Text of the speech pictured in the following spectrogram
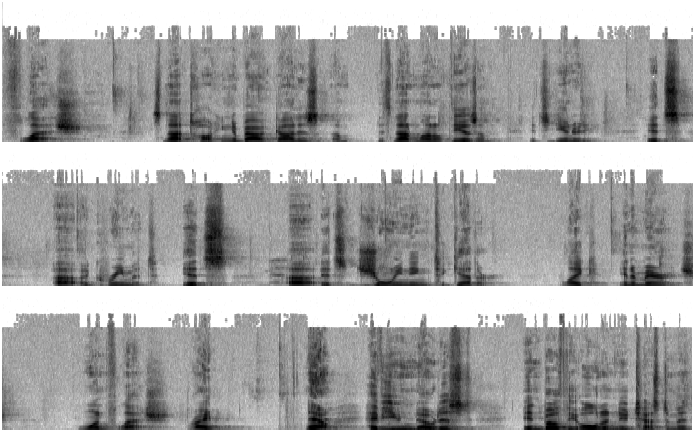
flesh." It's not talking about God is. Um, it's not monotheism. It's unity. It's uh, agreement. It's uh, it's joining together like in a marriage, one flesh, right? Now, have you noticed in both the Old and New Testament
